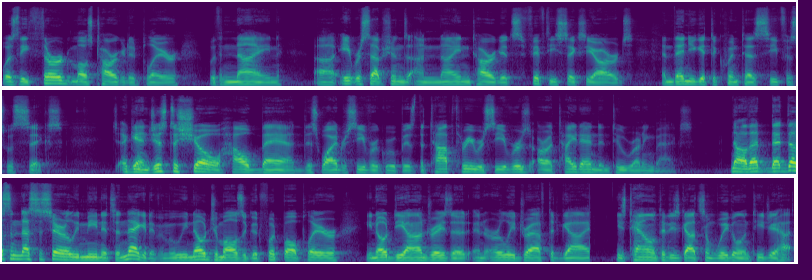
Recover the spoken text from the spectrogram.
was the third most targeted player with nine, uh, eight receptions on nine targets, fifty-six yards, and then you get to Quintez Cephus with six again, just to show how bad this wide receiver group is, the top three receivers are a tight end and two running backs. Now, that, that doesn't necessarily mean it's a negative. I mean, we know Jamaal's a good football player. You know, D'Andre's a, an early drafted guy. He's talented. He's got some wiggle. And TJ,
